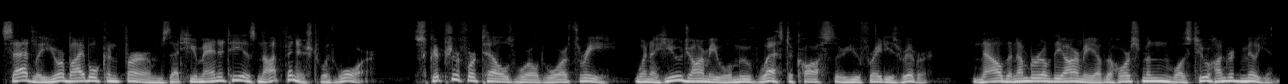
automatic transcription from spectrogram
Sadly, your Bible confirms that humanity is not finished with war. Scripture foretells World War III, when a huge army will move west across the Euphrates River. Now the number of the army of the horsemen was two hundred million.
